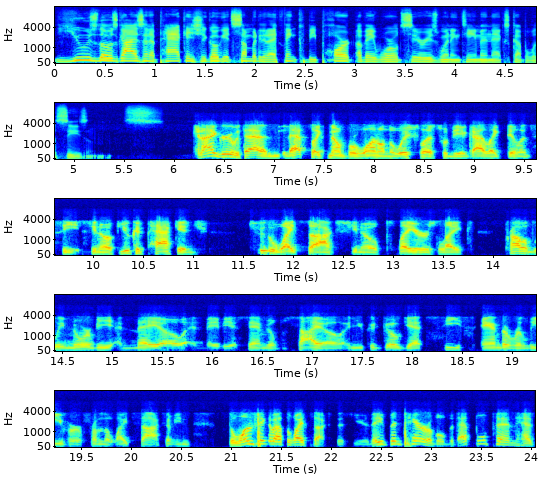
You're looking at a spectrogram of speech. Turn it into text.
use those guys in a package to go get somebody that I think could be part of a World Series winning team in the next couple of seasons. And I agree with that. That's like number one on the wish list would be a guy like Dylan Cease. You know, if you could package to the White Sox, you know, players like probably Norby and Mayo and maybe a Samuel Basallo, and you could go get Cease and a reliever from the White Sox. I mean, the one thing about the White Sox this year, they've been terrible, but that bullpen has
